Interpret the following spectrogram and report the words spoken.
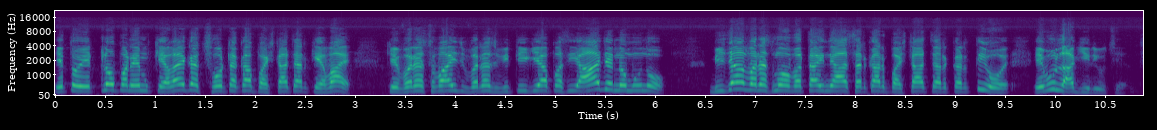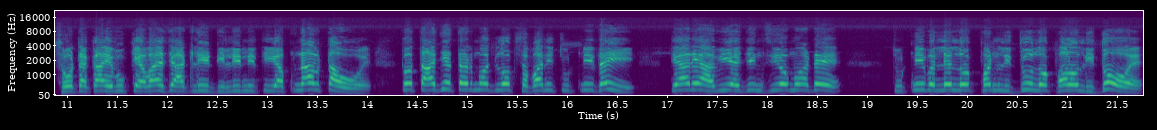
એ તો એટલો પણ એમ કહેવાય કે છ ટકા ભ્રષ્ટાચાર કહેવાય કે વરસ વાઇઝ વરસ વીતી ગયા પછી આ જ નમૂનો બીજા વર્ષમાં વતાવીને આ સરકાર ભ્રષ્ટાચાર કરતી હોય એવું લાગી રહ્યું છે. સો ટકા એવું કહેવાય છે, આટલી ઢીલી નીતિ અપનાવતા હોય તો તાજેતરમાં જ લોકસભાની ચૂંટણી થઈ ત્યારે આવી એજન્સીઓ માટે ચૂંટણી બદલે લોકફંડ લીધું, લોકફાળો લીધો હોય,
